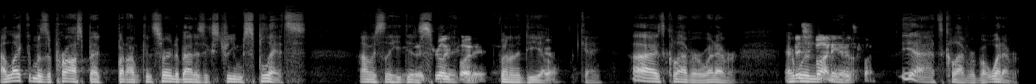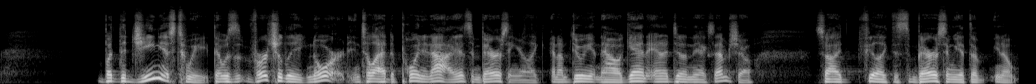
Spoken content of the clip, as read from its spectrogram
I like him as a prospect, but I'm concerned about his extreme splits. Obviously, he did it's a split really funny. Went on the deal. Yeah. Okay, uh, it's clever, whatever. Everyone, it's funny. You know, it's funny. Yeah, it's clever, but whatever. But the genius tweet that was virtually ignored until I had to point it out. It's embarrassing. You're like, and I'm doing it now again, and I did on the XM show. So I feel like this is embarrassing. We have to, you know,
